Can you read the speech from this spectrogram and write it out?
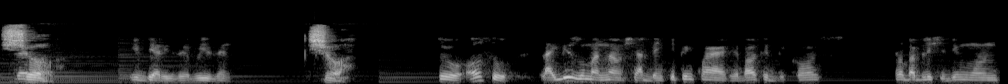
Sure. if there is a reason. Sure. So also, like this woman now, she had been keeping quiet about it because probably she didn't want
